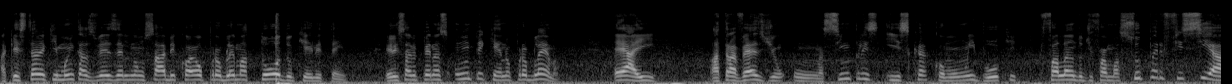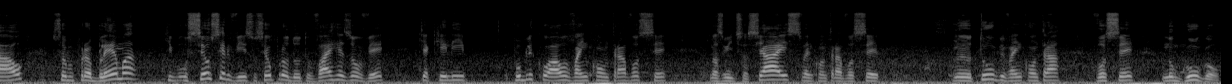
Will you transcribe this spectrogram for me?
A questão é que muitas vezes ele não sabe qual é o problema todo que ele tem. Ele sabe apenas um pequeno problema. É aí, através de uma simples isca, como um e-book, falando de forma superficial sobre o problema que o seu serviço, o seu produto vai resolver, que aquele público-alvo vai encontrar você nas mídias sociais, vai encontrar você no YouTube, vai encontrar você no Google.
